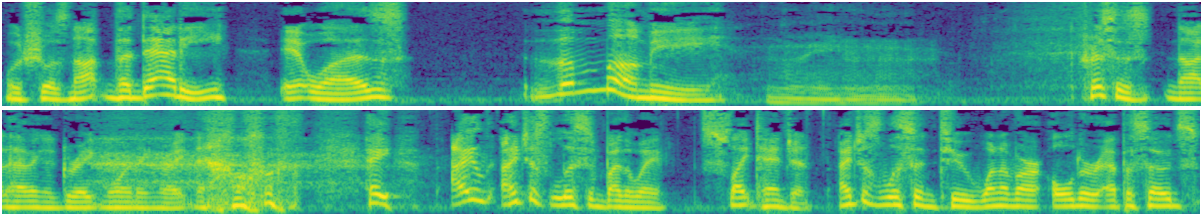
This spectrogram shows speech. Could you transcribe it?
which was not the daddy, it was the mummy. Chris is not having a great morning right now. hey, I I just listened. By the way, slight tangent. I just listened to one of our older episodes,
